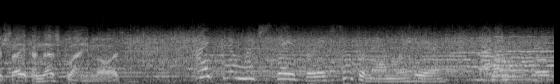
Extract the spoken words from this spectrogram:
You're safe in this plane, Lois. I'd feel much safer if Superman were here.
